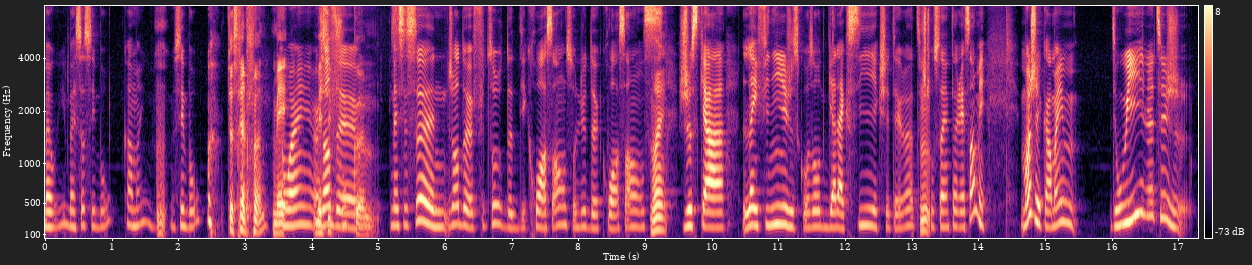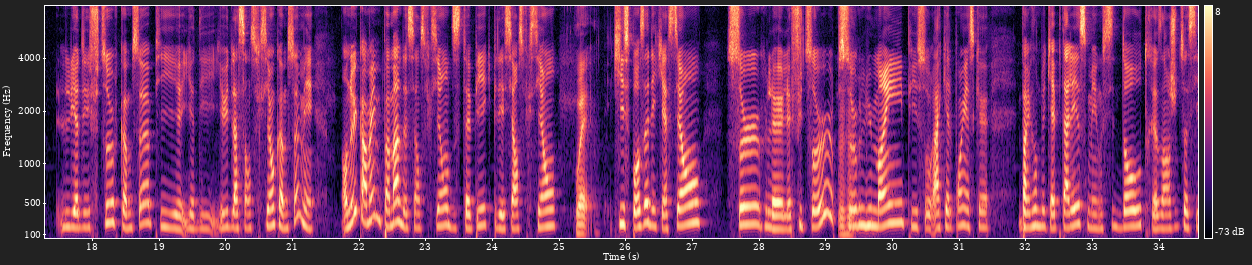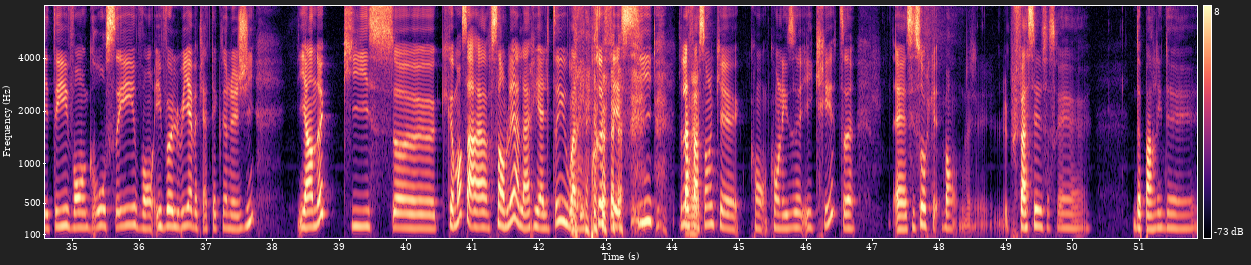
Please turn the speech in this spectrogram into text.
Ben oui, ben ça c'est beau quand même. Mm. C'est beau. Ce serait le fun, mais, ouais, mais c'est fou de... comme. Mais c'est ça, un genre de futur de décroissance au lieu de croissance Ouais, jusqu'à l'infini, jusqu'aux autres galaxies, etc. Je Mm. trouve ça intéressant, mais moi j'ai quand même. Oui, là, tu sais, je- il y a des futurs comme ça, puis il y, a des... il y a eu de la science-fiction comme ça, mais on a eu quand même pas mal de science-fiction dystopique, puis des science-fiction ouais, qui se posaient des questions sur le, le futur, puis Mhm. sur l'humain, puis sur à quel point est-ce que, par exemple, le capitalisme, mais aussi d'autres enjeux de société vont grossir, vont évoluer avec la technologie. Il y en a qui, se, qui commencent à ressembler à la réalité ou à des prophéties de la Ouais. façon que, qu'on, qu'on les a écrites. Euh, c'est sûr que, bon, le, le plus facile, ce serait euh, de parler de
